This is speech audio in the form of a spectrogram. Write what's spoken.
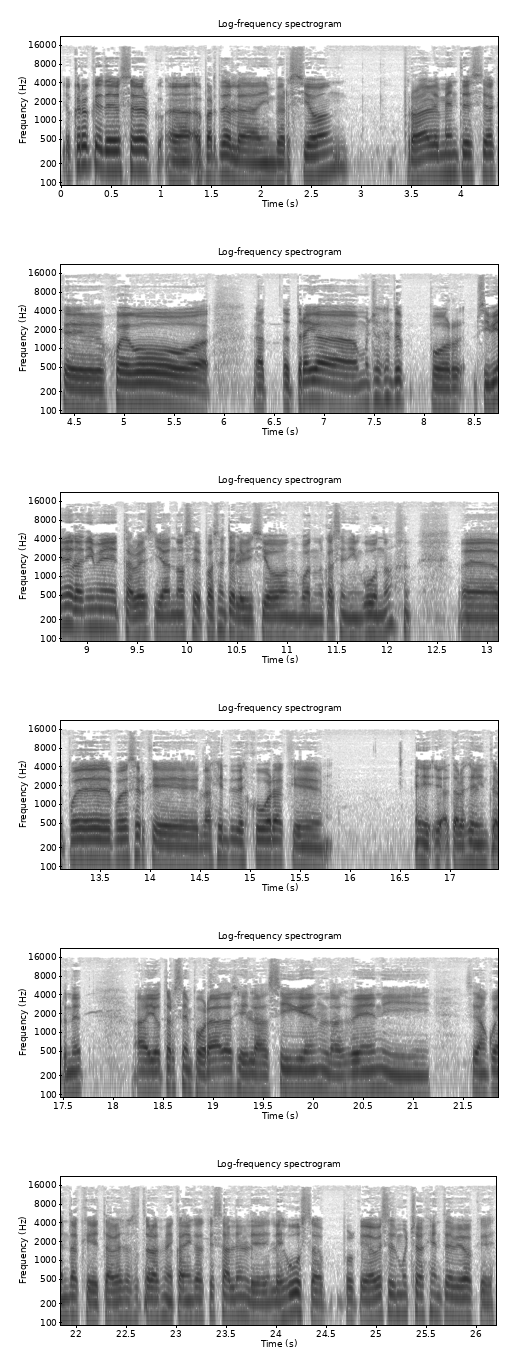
Yo creo que debe ser, eh, aparte de la inversión, probablemente sea que el juego eh, atraiga a mucha gente por, si bien el anime tal vez ya no se pasa en televisión, bueno, casi ninguno, eh, puede, puede ser que la gente descubra que eh, a través del internet hay otras temporadas y las siguen, las ven y se dan cuenta que tal vez las otras mecánicas que salen le- les gusta, porque a veces mucha gente veo que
